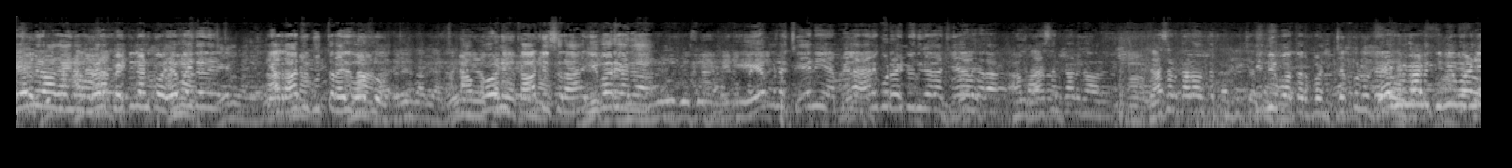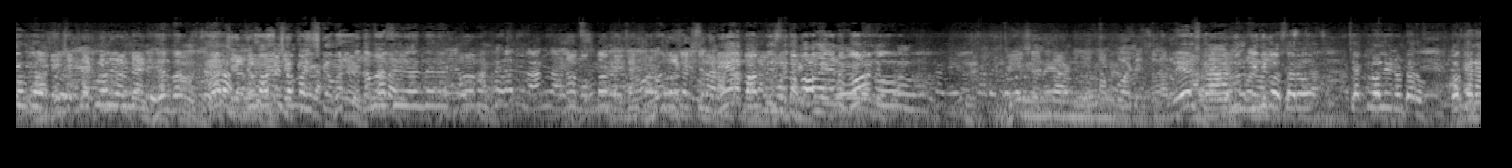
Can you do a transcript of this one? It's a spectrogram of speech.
ఏమి రాదు ఆయన ఒకవేళ పెట్టిననుకో ఏమైతుంది? రాత్రి గుర్తురు ఐదు ఓట్లు? నా ఫోన్ కార్డు ఇస్తారా ఇవ్వరు కదా. ఏమన్నా చేయని ఎమ్మెల్యే ఆయన కూడా రైట్ ఉంది కదా చేయాలి కదా. రేషన్ కార్డు కావాలి. రేషన్ కార్డు పంపించారు కిందికి పోతారు పండి చెప్పులు రేషన్ కార్డు నేను పంపిస్తే నువ్వు. కార్డు కిందికి వస్తారు. చెక్లో ఉంటారు. ఓకేనా?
